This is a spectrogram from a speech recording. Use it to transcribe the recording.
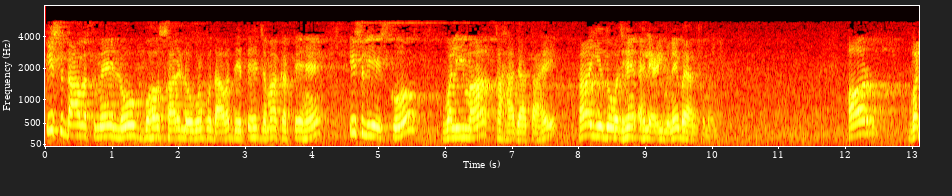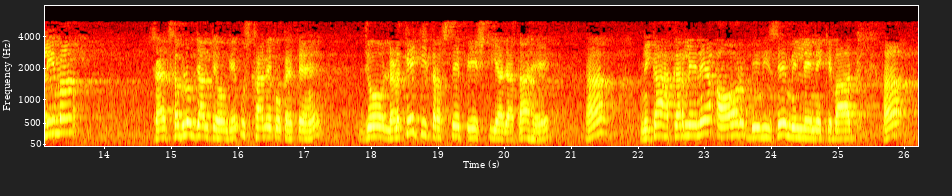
اس دعوت میں لوگ بہت سارے لوگوں کو دعوت دیتے ہیں، جمع کرتے ہیں، اس لیے اس کو ولیمہ کہا جاتا ہے۔ ہاں یہ دو وجہ اہل علم نے بیان فرمائی ہیں۔ اور ولیمہ شاید سب لوگ جانتے ہوں گے، اس کھانے کو کہتے ہیں جو لڑکے کی طرف سے پیش کیا جاتا ہے۔ ہاں نکاح کر لینے اور بیوی سے مل لینے کے بعد ہاں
